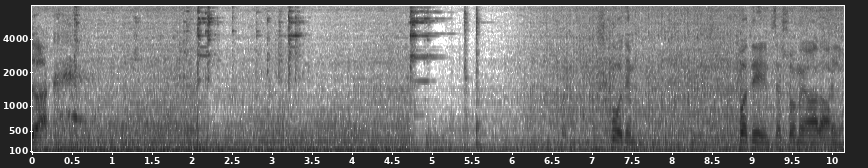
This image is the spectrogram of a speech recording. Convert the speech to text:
Так. Сходимо, подивимося, що ми граємо.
